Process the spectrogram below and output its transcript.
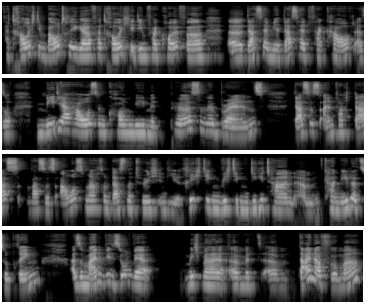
vertraue ich dem Bauträger, vertraue ich hier dem Verkäufer, äh, dass er mir das halt verkauft. Also Media House in Kombi mit Personal Brands, das ist einfach das, was es ausmacht und das natürlich in die richtigen, wichtigen digitalen ähm, Kanäle zu bringen. Also meine Vision wäre mich mal äh, mit ähm, deiner Firma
